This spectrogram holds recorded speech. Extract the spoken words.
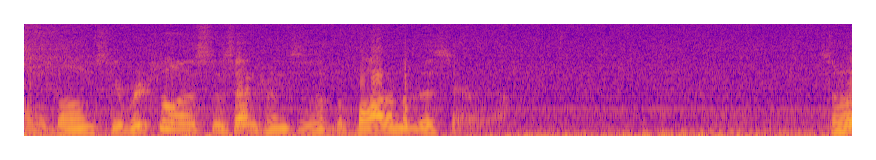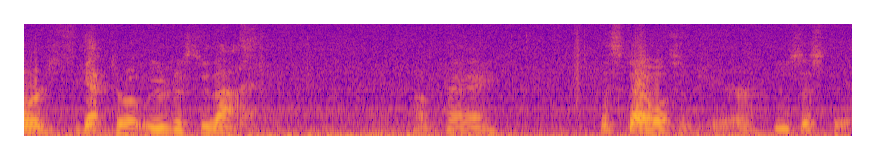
All the bones. The original instance entrance is at the bottom of this area. So in order to get to it, we would just do that. Okay. This guy wasn't here. Who's this dude?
